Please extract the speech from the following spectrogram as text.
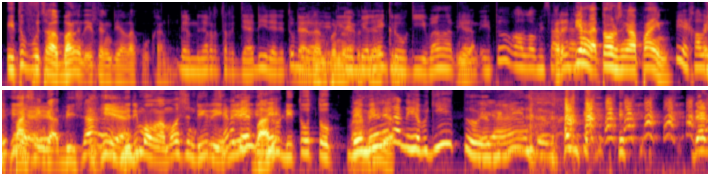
Itu futsal banget itu yang dia lakukan. Dan benar terjadi dan itu Dan- benar terjadi. grogi banget kan. Itu kalau misalkan Karena dia nggak tahu harus ngapain. Iya kalau itu Passing nggak bisa, Iya. jadi mau nggak mau sendiri, dia- baru dia- ditutup. Dembele Iya. kan ya begitu Ya ya. begitu kan. dan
